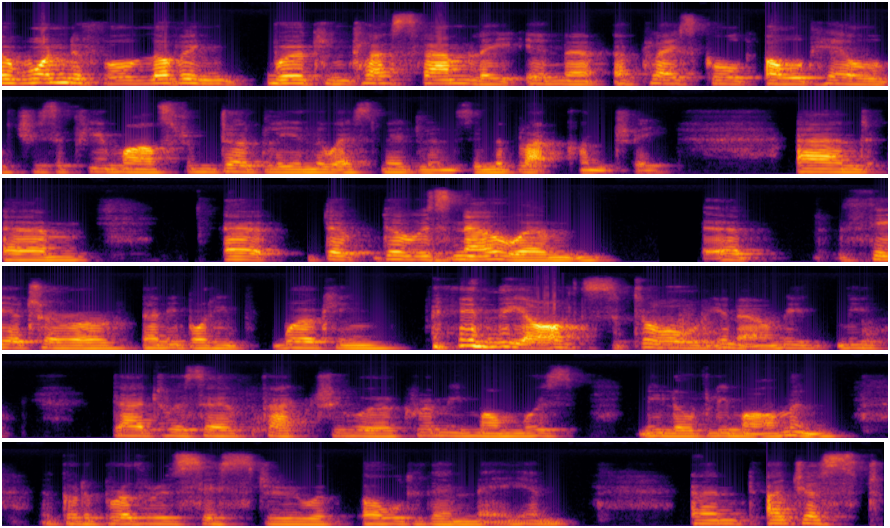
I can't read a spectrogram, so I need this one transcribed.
a wonderful, loving working class family in a, a, place called Old Hill, which is a few miles from Dudley in the West Midlands in the Black Country. And um, uh, there, there, was no um, uh, theatre or anybody working in the arts at all. You know, me, me dad was a factory worker, and my mum was my lovely mum, and I've got a brother and sister who are older than me, and and I just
